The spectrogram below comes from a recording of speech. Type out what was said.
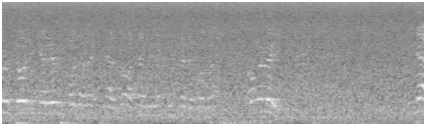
റിസോർട്ടിൽ ചെറിയ റിസോർട്ടാണ് അടുത്ത വർഷം പിന്നെ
